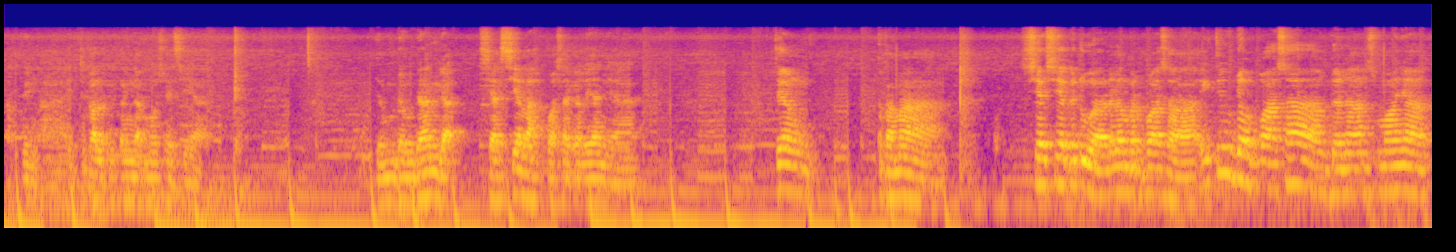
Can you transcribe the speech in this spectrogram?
lakuin. Lah itu kalau kita nggak mau sia-sia. Ya mudah-mudahan nggak sia-sia lah puasa kalian ya. Itu yang pertama sia-sia kedua dalam berpuasa. Itu udah puasa udah nahan semuanya.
